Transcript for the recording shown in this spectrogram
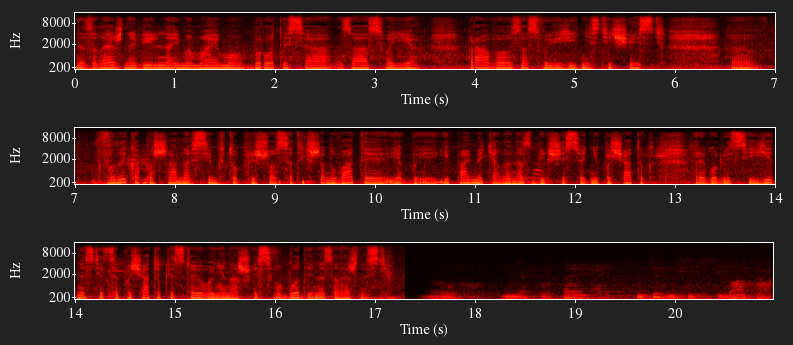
незалежна, вільна, і ми маємо боротися за своє право, за свою гідність і честь. Е, Велика пошана всім, хто прийшов все-таки шанувати, якби і пам'ять, але нас більшість сьогодні початок революції гідності це початок відстоювання нашої свободи і незалежності. народ. Він як 啊，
